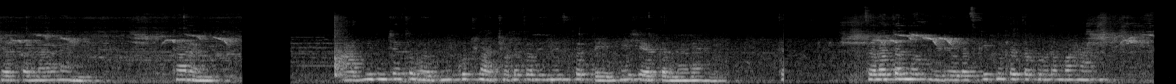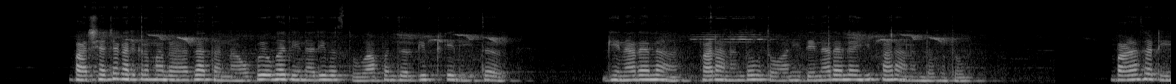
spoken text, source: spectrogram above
शेअर करणार नाही. कारण आज मी तुमच्यासोबत मी कुठला छोटासा बिझनेस करते हे शेअर करणार आहे. चला तर मग व्हिडिओला स्किप न करता पूर्ण पहा. बारशाच्या कार्यक्रमाला जाताना उपयोगात येणारी वस्तू आपण जर गिफ्ट केली तर घेणाऱ्याला फार आनंद होतो आणि देणाऱ्यालाही फार आनंद होतो. बाळासाठी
